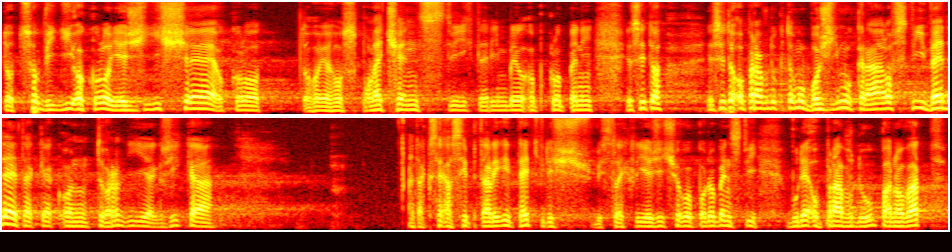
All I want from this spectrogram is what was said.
to, co vidí okolo Ježíše, okolo toho jeho společenství, kterým byl obklopený, jestli to, jestli to opravdu k tomu božímu království vede, tak jak on tvrdí, jak říká. A tak se asi ptali i teď, když vyslechli Ježíšovo podobenství, bude opravdu panovat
